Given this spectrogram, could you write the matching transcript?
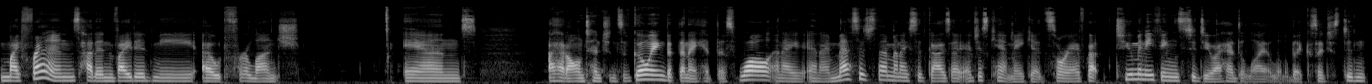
my friends had invited me out for lunch. And I had all intentions of going, but then I hit this wall and I and I messaged them and I said, guys, I, I just can't make it. Sorry, I've got too many things to do. I had to lie a little bit because I just didn't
